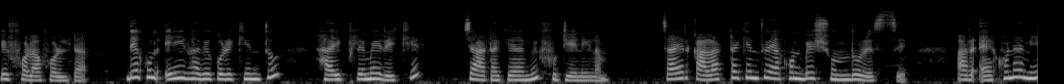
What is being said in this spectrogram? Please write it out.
এর ফলাফলটা। দেখুন, এইভাবে করে কিন্তু হাই ফ্লেমে রেখে চাটাকে আমি ফুটিয়ে নিলাম। চায়ের কালারটা কিন্তু এখন বেশ সুন্দর এসছে। আর এখন আমি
